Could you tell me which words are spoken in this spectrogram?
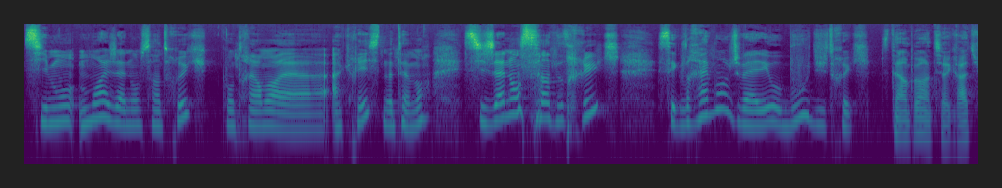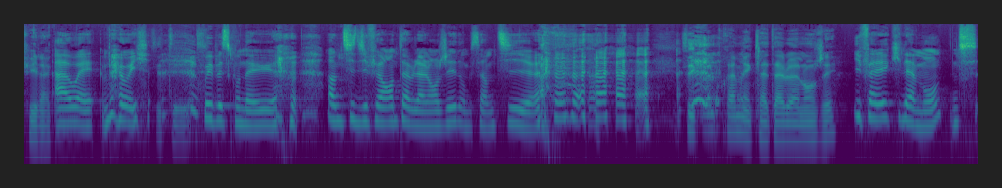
Si mon- moi j'annonce un truc, contrairement à, à Chris notamment, si j'annonce un truc, c'est que vraiment je vais aller au bout du truc. C'était un peu un tir gratuit, là. Ah ouais, bah oui. Oui, parce qu'on a eu un petit différent table à langer, donc c'est un petit. euh, C'est quoi le problème avec la table à langer? Il fallait qu'il la monte.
